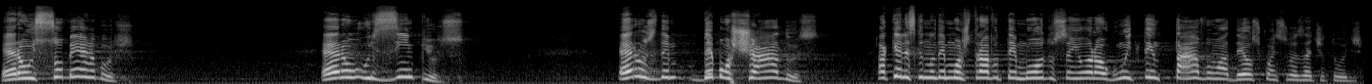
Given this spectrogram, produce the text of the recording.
Eram os soberbos, eram os ímpios, eram os debochados, aqueles que não demonstravam temor do Senhor algum e tentavam a Deus com as suas atitudes.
